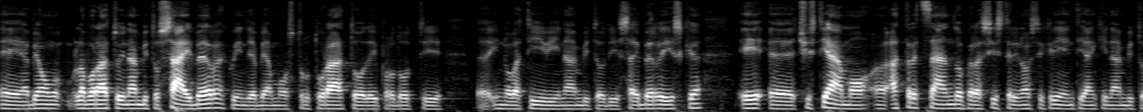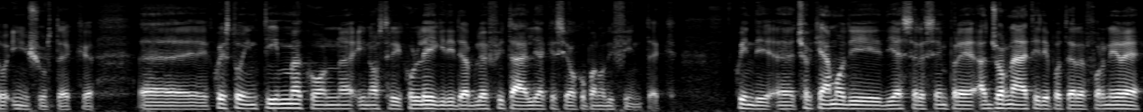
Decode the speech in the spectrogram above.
Eh, abbiamo lavorato in ambito cyber, quindi abbiamo strutturato dei prodotti eh, innovativi in ambito di cyber risk e eh, ci stiamo eh, attrezzando per assistere i nostri clienti anche in ambito insurtech. Eh, questo in team con i nostri colleghi di WF Italia che si occupano di fintech. Quindi eh, cerchiamo di, di, essere sempre aggiornati, di poter fornire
